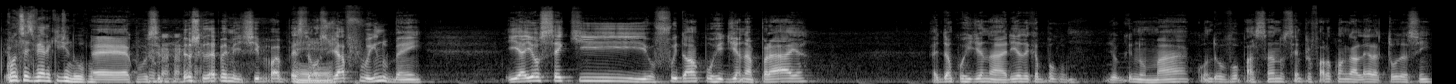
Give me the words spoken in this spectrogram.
Quando eu, vocês vierem aqui de novo. É, se Deus quiser permitir, para o é. já fluindo bem. E aí eu sei que eu fui dar uma corridinha na praia, aí dei uma corridinha na areia, daqui a pouco joguei no mar. Quando eu vou passando, sempre falo com a galera toda assim.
